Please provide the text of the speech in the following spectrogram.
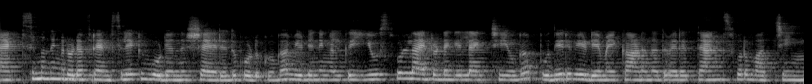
മാക്സിമം നിങ്ങളുടെ ഫ്രണ്ട്സിലേക്കും കൂടി ഒന്ന് ഷെയർ ചെയ്ത് കൊടുക്കുക. വീഡിയോ നിങ്ങൾക്ക് യൂസ്ഫുൾ ആയിട്ടുണ്ടെങ്കിൽ ലൈക്ക് ചെയ്യുക. പുതിയൊരു വീഡിയോയുമായി കാണുന്നത് വരെ താങ്ക്സ് ഫോർ വാച്ചിങ്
